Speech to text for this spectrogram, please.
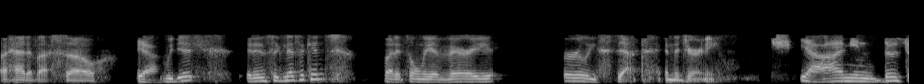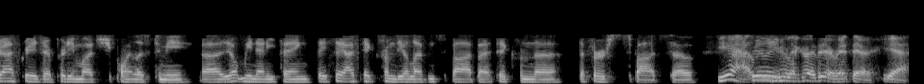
ahead of us. So, yeah, we did. It is significant, but it's only a very early step in the journey. Yeah, I mean, those draft grades are pretty much pointless to me. Uh, they don't mean anything. They say I picked from the 11th spot, but I picked from the, the first spot. So yeah, really, you're like right there, right there. Yeah,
